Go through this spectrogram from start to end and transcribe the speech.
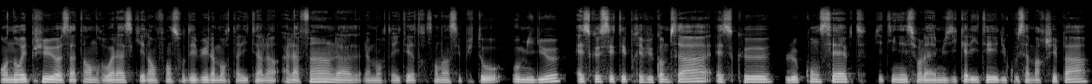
on aurait pu euh, s'attendre voilà ce qui est l'enfance au début, la mortalité à la, fin, la, mortalité et la transcendance est plutôt au milieu. Est-ce que c'était prévu comme ça? Est-ce que le concept piétinait sur la musicalité et du coup ça marchait pas?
